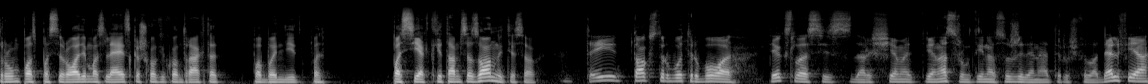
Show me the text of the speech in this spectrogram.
trumpas pasirodymas leis kažkokį kontraktą pabandyti pasiekti kitam sezonui tiesiog. Tai toks turbūt ir buvo tikslas, jis dar šiemet vienas rungtynės sužaidė net ir už Filadelfiją,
